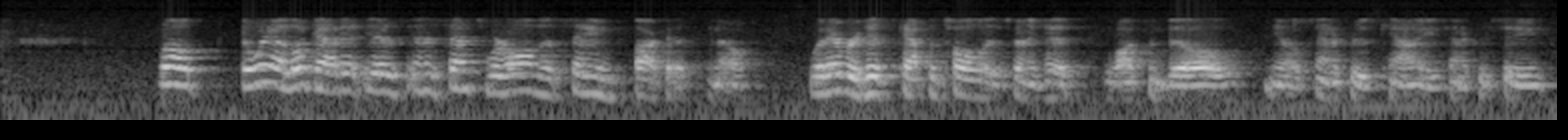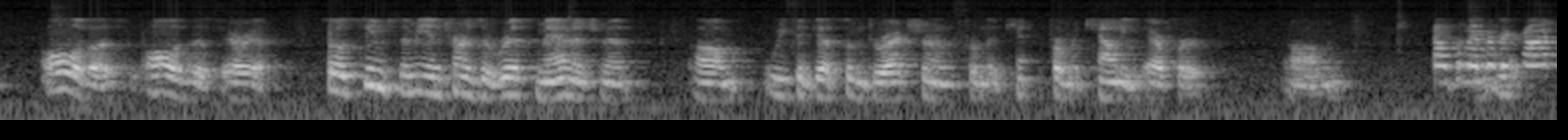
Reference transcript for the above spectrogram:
Well, the way I look at it is, in a sense, we're all in the same bucket, you know. Whatever hits Capitola is gonna hit Watsonville, you know, Santa Cruz County, Santa Cruz City, all of us, all of this area. So it seems to me in terms of risk management, um, we could get some direction from the, from a county effort. Um, Councilmember Bertrand,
